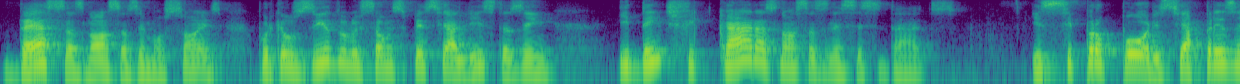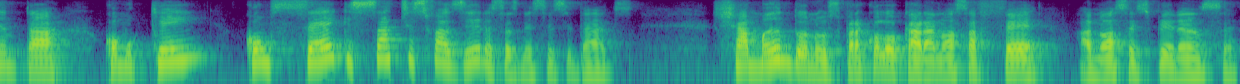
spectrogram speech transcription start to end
dessas nossas emoções, porque os ídolos são especialistas em identificar as nossas necessidades e se propor e se apresentar como quem consegue satisfazer essas necessidades, chamando-nos para colocar a nossa fé, a nossa esperança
